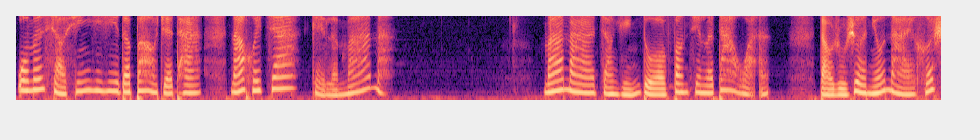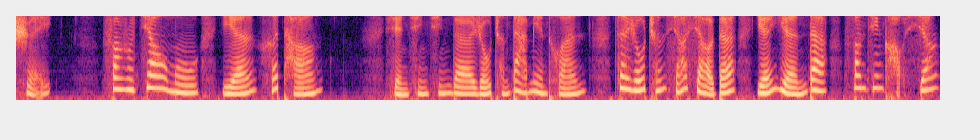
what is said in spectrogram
我们小心翼翼地抱着它，拿回家给了妈妈。妈妈将云朵放进了大碗，倒入热牛奶和水，放入酵母、盐和糖，先轻轻地揉成大面团，再揉成小小的、圆圆的，放进烤箱。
